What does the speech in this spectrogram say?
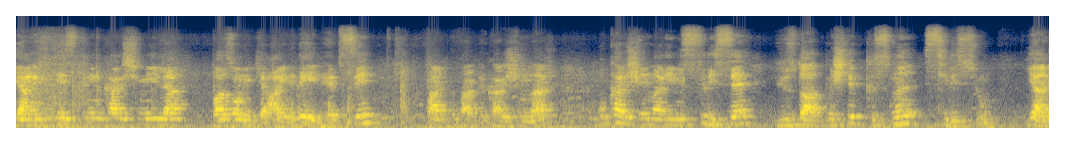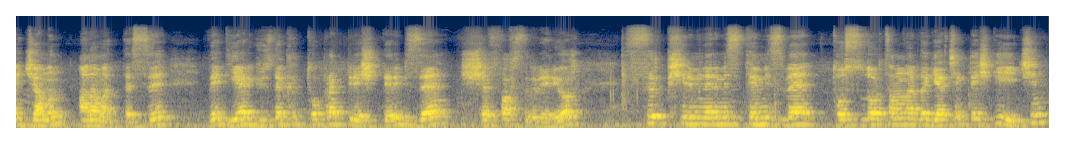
Yani bir testinin karışımıyla vazonunki aynı değil. Hepsi farklı farklı karışımlar. Bu karışımlar sil ise %60'lık kısmı silisyum. Yani camın ana maddesi ve diğer %40 toprak bileşikleri bize şeffaf sıvı veriyor. Sır pişirimlerimiz temiz ve tozsuz ortamlarda gerçekleştiği için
